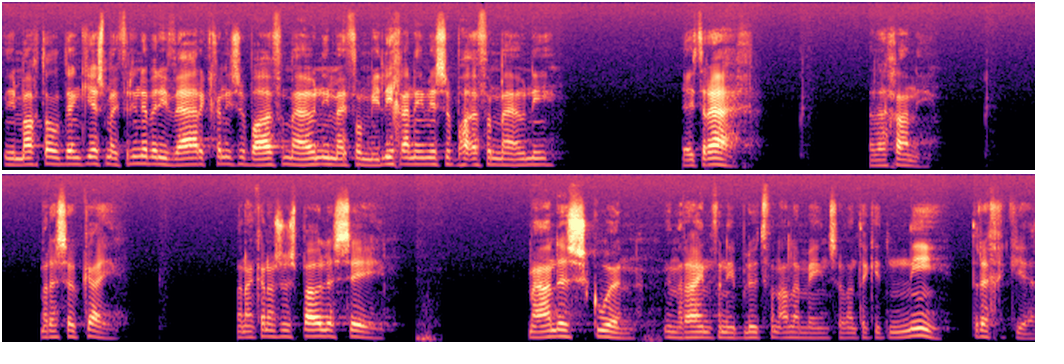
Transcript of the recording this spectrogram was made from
En jy mag dalk dink eers my vriende by die werk gaan nie so baie van my hou nie, my familie gaan nie meer so baie van my hou nie. Jy's reg. Hulle gaan nie. Maar dis oukei. Okay. Want dan kan ons soos Paulus sê, my hande is skoon en rein van die bloed van alle mense, want ek het nie teruggekeer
